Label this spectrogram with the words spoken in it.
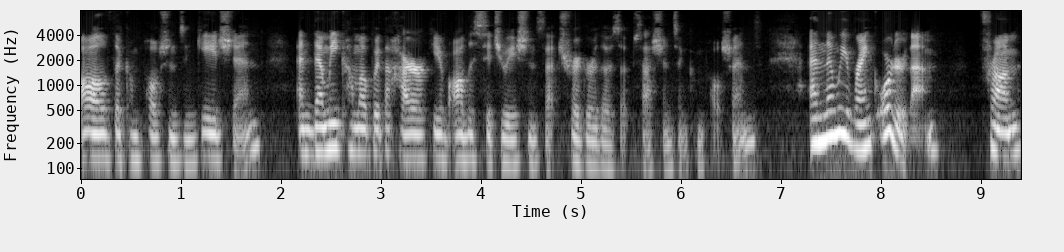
all of the compulsions engaged in, and then we come up with a hierarchy of all the situations that trigger those obsessions and compulsions. And then we rank order them from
